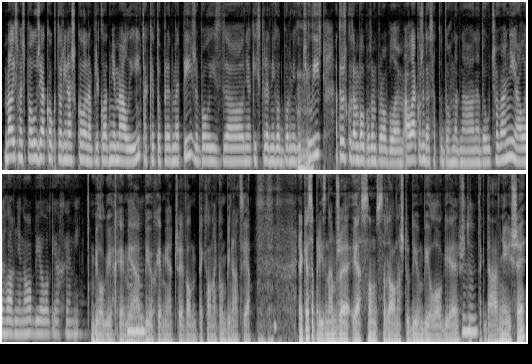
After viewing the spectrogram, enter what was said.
Mali sme spolužiakov, ktorí na škole napríklad nemali takéto predmety, že boli z e, nejakých stredných odborných mm-hmm. učilišť a trošku tam bol potom problém. Ale akože dá sa to dohnať na, na doučovaní, ale hlavne no, biológia, chémia. Biológia, chémia, mm-hmm. biochémia, čo je veľmi pekelná kombinácia. Ja sa priznám, že ja som sa dal na štúdium biológie ešte mm-hmm. tak dávnejšie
